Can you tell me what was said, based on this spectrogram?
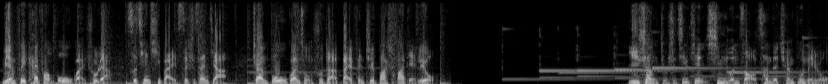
免费开放博物馆数量四千七百四十三家，占博物馆总数的百分之八十八点六。以上就是今天新闻早餐的全部内容，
